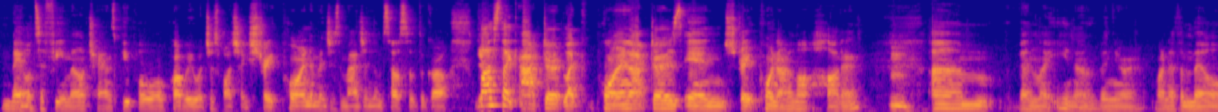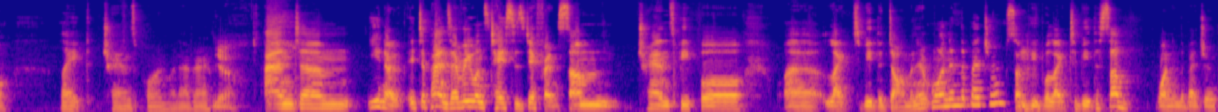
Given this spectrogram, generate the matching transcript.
male to female trans people will probably would just watch like straight porn and then just imagine themselves as the girl. Plus, like actor, like porn actors in straight porn are a lot hotter um, than like you know than your run of the mill like trans porn, whatever. Yeah. And um, you know, it depends. Everyone's taste is different. Some trans people uh, like to be the dominant one in the bedroom. Some people like to be the sub one in the bedroom.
